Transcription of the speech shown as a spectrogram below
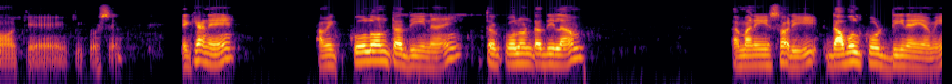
আমাকে কি করছে। এখানে আমি কোলনটা দিই নাই, তো কোলনটা দিলাম মানে সরি ডাবল কোড দিই নাই আমি।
